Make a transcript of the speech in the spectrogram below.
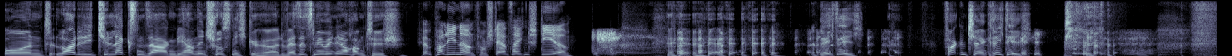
Und Leute, die Chillaxen sagen, die haben den Schuss nicht gehört. Wer sitzt mir mit noch am Tisch? Ich bin Pauline und vom Sternzeichen Stier. Richtig. Faktencheck, richtig.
